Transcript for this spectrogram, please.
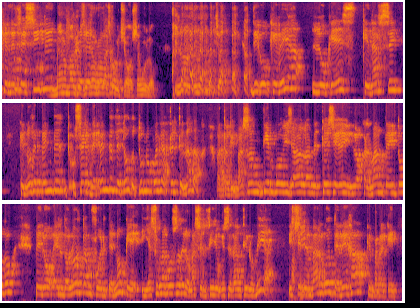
que necesite. Menos mal que el Señor no la escuchó, seguro. No, no me escuchó. Digo, que vea lo que es quedarse que no depende, o sea, que depende de todo, tú no puedes hacerte nada, hasta que pasa un tiempo y ya la anestesia y los calmantes y todo, pero el dolor tan fuerte, ¿no? Que, y es una cosa de lo más sencillo que se da en cirugía. Y ¿Ah, sin embargo te deja que para qué.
